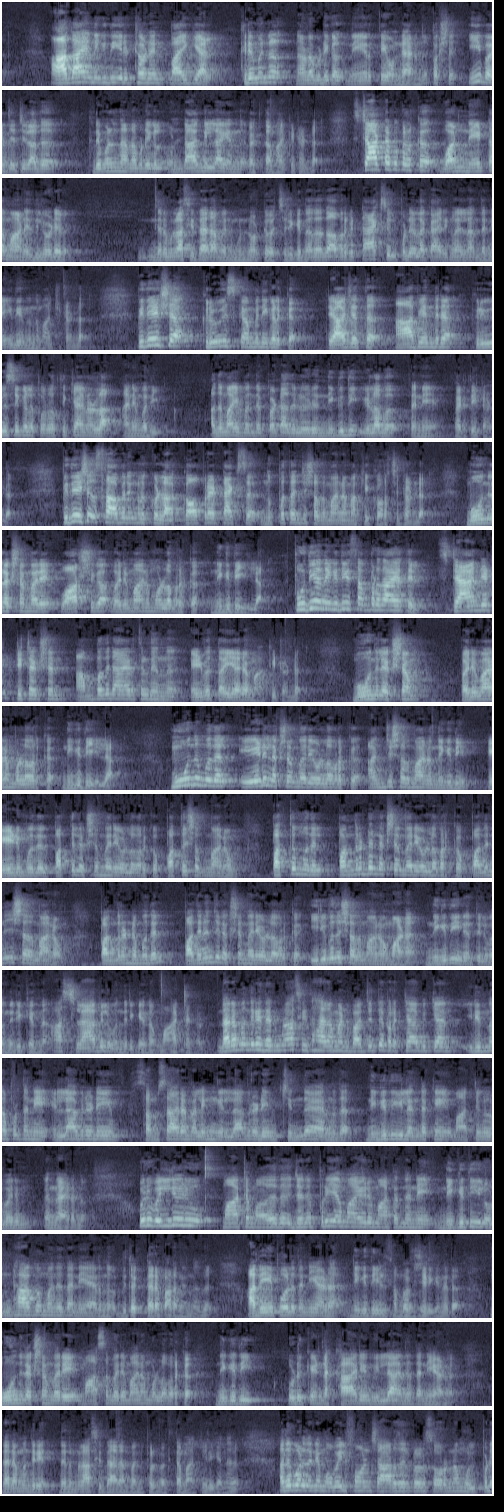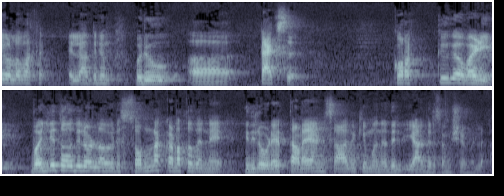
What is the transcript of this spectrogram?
ആദായ നികുതി റിട്ടേണിൽ വൈകിയാൽ ക്രിമിനൽ നടപടികൾ നേരത്തെ ഉണ്ടായിരുന്നു. പക്ഷേ ഈ ബഡ്ജറ്റിൽ അത് ക്രിമിനൽ നടപടികൾ ഉണ്ടാകില്ല എന്ന് വ്യക്തമാക്കിയിട്ടുണ്ട്. സ്റ്റാർട്ടപ്പുകൾക്ക് വൻ നേട്ടമാണ് ഇതിലൂടെ നിർമ്മല സീതാരാമൻ മുന്നോട്ട് വച്ചിരിക്കുന്നത്. അതായത് അവർക്ക് ടാക്സ് ഉൾപ്പെടെയുള്ള കാര്യങ്ങളെല്ലാം തന്നെ ഇതിൽ നിന്ന് മാറ്റിയിട്ടുണ്ട്. വിദേശ ക്രൂയിസ് കമ്പനികൾക്ക് രാജ്യത്ത് ആഭ്യന്തര ക്രൂയിസുകൾ പ്രവർത്തിക്കാനുള്ള അനുമതി അതുമായി ബന്ധപ്പെട്ട് അതിലൊരു നികുതി ഇളവ് തന്നെ വരുത്തിയിട്ടുണ്ട്. വിദേശ സ്ഥാപനങ്ങൾക്കുള്ള കോർപ്പറേറ്റ് ടാക്സ് മുപ്പത്തഞ്ച് ശതമാനമാക്കി കുറച്ചിട്ടുണ്ട്. മൂന്ന് ലക്ഷം വരെ വാർഷിക വരുമാനമുള്ളവർക്ക് നികുതിയില്ല. പുതിയ നികുതി സമ്പ്രദായത്തിൽ സ്റ്റാൻഡേർഡ് ഡിറ്റക്ഷൻ അമ്പതിനായിരത്തിൽ നിന്ന് എഴുപത്തി അയ്യായിരം ആക്കിയിട്ടുണ്ട് മൂന്ന് ലക്ഷം വരുമാനമുള്ളവർക്ക് നികുതിയില്ല. മൂന്ന് മുതൽ ഏഴ് ലക്ഷം വരെയുള്ളവർക്ക് അഞ്ച് ശതമാനം നികുതിയും ഏഴ് മുതൽ പത്ത് ലക്ഷം വരെയുള്ളവർക്ക് പത്ത് ശതമാനവും പത്ത് മുതൽ പന്ത്രണ്ട് ലക്ഷം വരെയുള്ളവർക്ക് പതിനഞ്ച് ശതമാനവും പന്ത്രണ്ട് മുതൽ പതിനഞ്ച് ലക്ഷം വരെയുള്ളവർക്ക് ഇരുപത് ശതമാനവുമാണ് നികുതി ഇനത്തിൽ വന്നിരിക്കുന്ന ആ സ്ലാബിൽ വന്നിരിക്കുന്ന മാറ്റങ്ങൾ. ധനമന്ത്രി നിർമ്മലാ സീതാരാമൻ ബജറ്റ് പ്രഖ്യാപിക്കാൻ ഇരുന്നപ്പോൾ തന്നെ എല്ലാവരുടെയും സംസാരം അല്ലെങ്കിൽ എല്ലാവരുടെയും ചിന്തയായിരുന്നത് നികുതിയിൽ എന്തൊക്കെ മാറ്റങ്ങൾ വരും എന്നായിരുന്നു. ഒരു വലിയൊരു മാറ്റം അതായത് ജനപ്രിയമായ ഒരു മാറ്റം തന്നെ നികുതിയിൽ ഉണ്ടാകുമെന്ന് തന്നെയായിരുന്നു വിദഗ്ധർ പറഞ്ഞിരുന്നത്. അതേപോലെ തന്നെയാണ് നികുതിയിൽ സംഭവിച്ചിരിക്കുന്നത്. മൂന്ന് ലക്ഷം വരെ മാസം വരുമാനമുള്ളവർക്ക് നികുതി കൊടുക്കേണ്ട കാര്യമില്ല എന്ന് തന്നെയാണ് ധനമന്ത്രി നിർമ്മലാ സീതാരാമൻ ഇപ്പോൾ വ്യക്തമാക്കിയിരിക്കുന്നത്. അതുപോലെ തന്നെ മൊബൈൽ ഫോൺ ചാർജറുകൾ സ്വർണം ഉൾപ്പെടെയുള്ളവർക്ക് എല്ലാത്തിനും ഒരു ടാക്സ് കുറക്കുക വഴി വലിയ തോതിലുള്ള ഒരു സ്വർണക്കടത്ത് തന്നെ ഇതിലൂടെ തടയാൻ സാധിക്കുമെന്നതിൽ യാതൊരു സംശയവുമില്ല.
